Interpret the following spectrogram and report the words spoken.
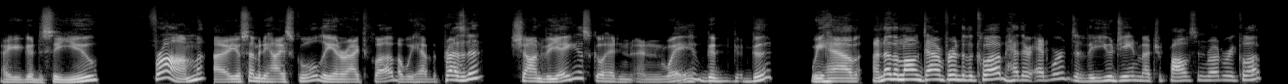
Aggie, good to see you. From uh, Yosemite High School, the Interact Club, we have the president, Sean Villegas, go ahead and, and wave. Good, good, good. We have another longtime friend of the club, Heather Edwards of the Eugene Metropolitan Rotary Club.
